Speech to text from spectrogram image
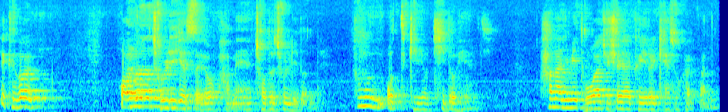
근데 그걸 얼마나 졸리겠어요, 밤에. 저도 졸리던데. 그러면 어떻게 해요? 기도해야지. 하나님이 도와주셔야 그 일을 계속할 거 아닙니까?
